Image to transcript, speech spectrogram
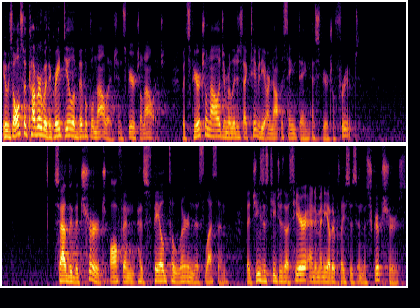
It was also covered with a great deal of biblical knowledge and spiritual knowledge. But spiritual knowledge and religious activity are not the same thing as spiritual fruit. Sadly, the church often has failed to learn this lesson that Jesus teaches us here and in many other places in the scriptures.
